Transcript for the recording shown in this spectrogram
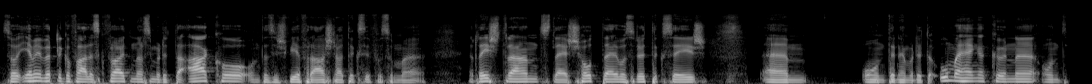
So, ich habe mich wirklich auf alles gefreut und dann sind wir dort angekommen und das ist wie eine Veranstaltung von so einem Restaurant slash Hotel, was dort war. Ähm, und dann haben wir dort rumhängen können und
